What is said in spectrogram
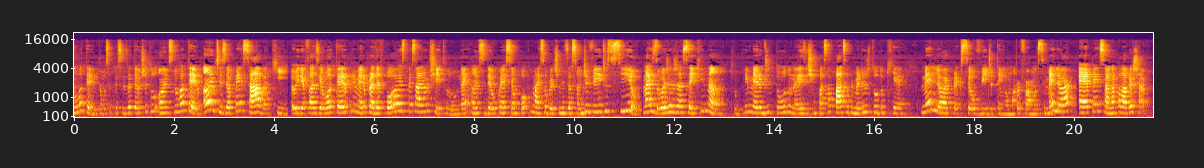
no roteiro. Então você precisa ter o título antes do roteiro. Antes eu pensava que eu iria fazer o roteiro primeiro para depois pensar no título, né? Antes de eu conhecer um pouco mais sobre otimização de vídeos e SEO. Mas hoje eu já sei que não, que o primeiro de tudo, né, existe um passo a passo, o primeiro de tudo que é melhor para que seu vídeo tenha uma performance melhor é pensar na palavra-chave.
